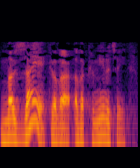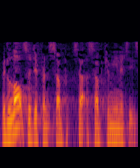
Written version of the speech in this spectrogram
mosaic of a, of a community with lots of different sub, sub communities.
